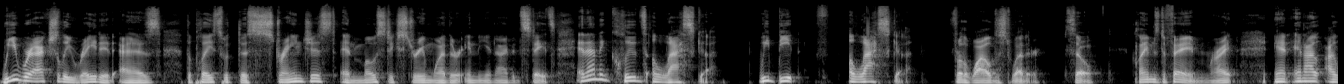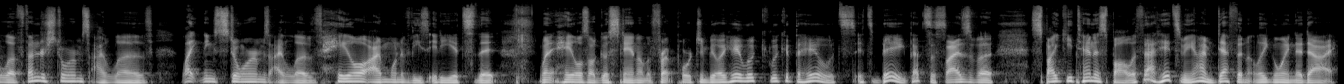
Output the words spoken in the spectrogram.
we were actually rated as the place with the strangest and most extreme weather in the United States. And that includes Alaska. We beat Alaska for the wildest weather. So claims to fame, right? And and I, I love thunderstorms. I love lightning storms. I love hail. I'm one of these idiots that when it hails, I'll go stand on the front porch and be like, "Hey, look, look at the hail. It's it's big. That's the size of a spiky tennis ball. If that hits me, I'm definitely going to die."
